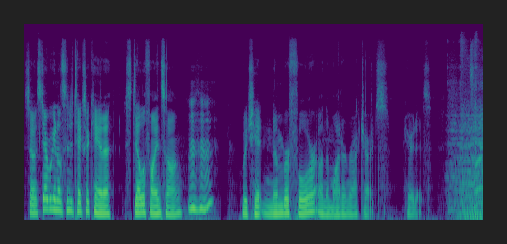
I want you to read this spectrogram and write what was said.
So instead, we're going to listen to Texarkana. Still a fine song, Mm-hmm. which hit number four on the modern rock charts. Here it is.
